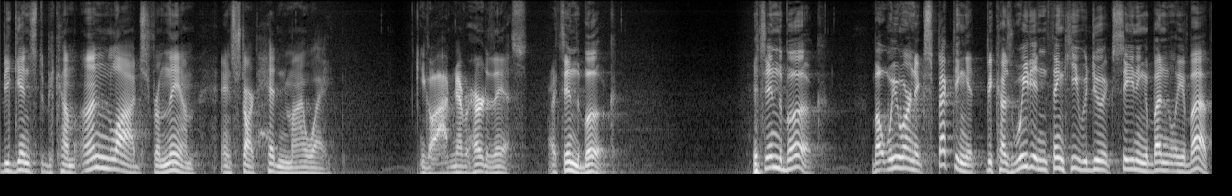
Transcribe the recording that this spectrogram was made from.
begins to become unlodged from them and start heading my way. You go, I've never heard of this. It's in the book. It's in the book. But we weren't expecting it because we didn't think he would do exceeding abundantly above.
